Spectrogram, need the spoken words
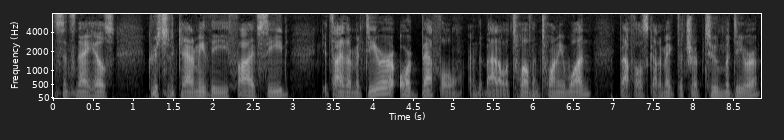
Cincinnati Hills Christian Academy, the five seed, gets either Madeira or Bethel in the battle of 12 and 21. Bethel's got to make the trip to Madeira.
